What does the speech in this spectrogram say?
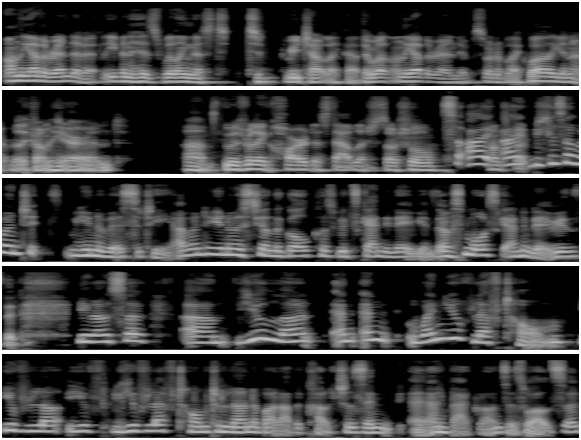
on the other end of it, even his willingness to, to reach out like that, there was on the other end, it was sort of like, well, you're not really from here. And, um, it was really hard to establish social. So I, I, because I went to university, I went to university on the Gold Coast with Scandinavians. There was more Scandinavians that, you know. So um, you learn, and and when you've left home, you've le- you've you've left home to learn about other cultures and and backgrounds as well. So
